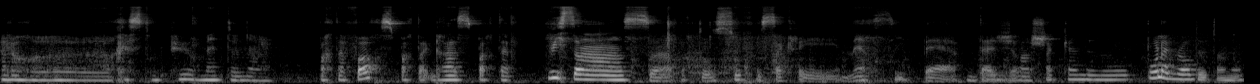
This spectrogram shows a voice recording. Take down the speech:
Alors, euh, restons purs maintenant, par ta force, par ta grâce, par ta puissance, par ton souffle sacré. Merci Père d'agir en chacun de nous pour la gloire de ton nom.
